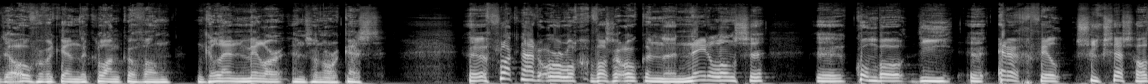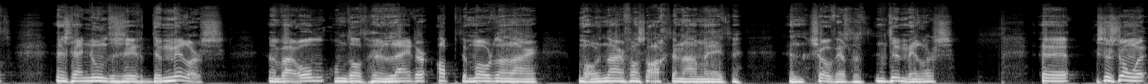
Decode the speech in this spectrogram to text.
De overbekende klanken van Glenn Miller en zijn orkest. Uh, vlak na de oorlog was er ook een uh, Nederlandse uh, combo die erg veel succes had. En zij noemden zich de Millers. En waarom? Omdat hun leider Ab de Molenaar, molenaar van zijn achternaam heette. En zo werd het de Millers. ze zongen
